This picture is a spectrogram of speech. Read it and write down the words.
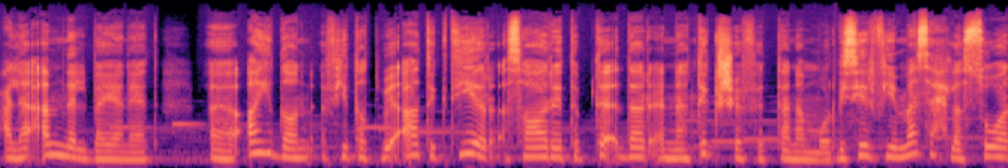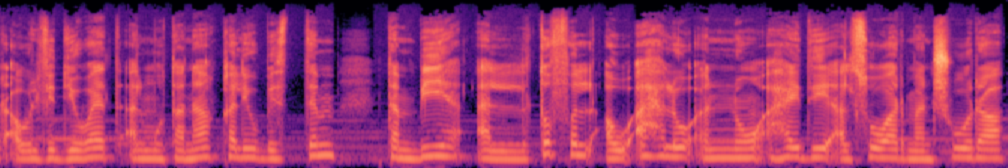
على أمن البيانات. آه، أيضا في تطبيقات كتير صارت بتقدر أنها تكشف التنمر. بيصير في مسح للصور أو الفيديوهات المتناقلة وبيتم تنبيه الطفل أو أهله أنه هيدي الصور منشورة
